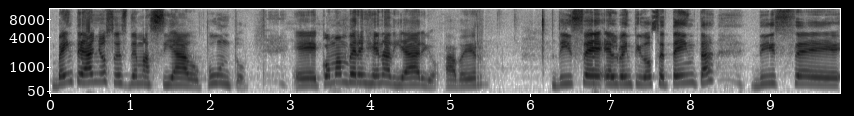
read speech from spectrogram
20 años es demasiado, punto. Eh, coman berenjena diario. A ver, dice el 2270, Dice,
